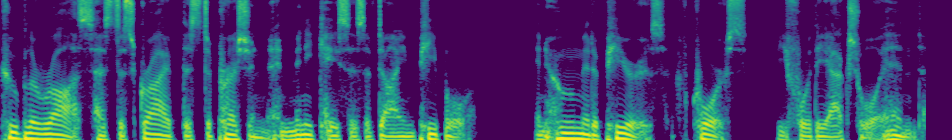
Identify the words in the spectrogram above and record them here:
Kubler Ross has described this depression in many cases of dying people, in whom it appears, of course, before the actual end.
